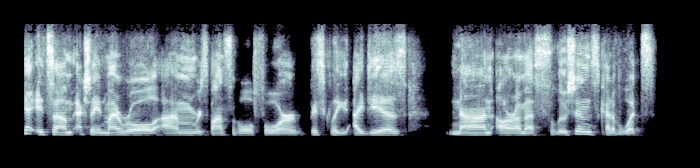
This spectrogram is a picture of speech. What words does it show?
Yeah, it's um, actually in my role, I'm responsible for basically IDeaS, non RMS solutions, kind of what's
